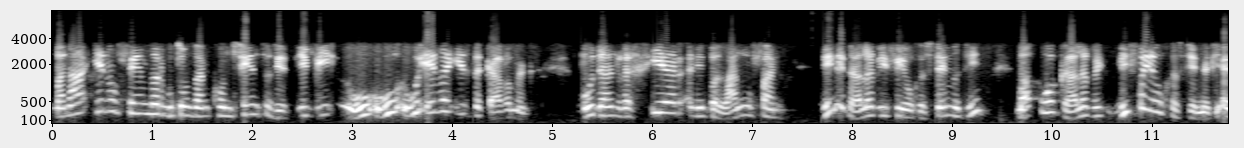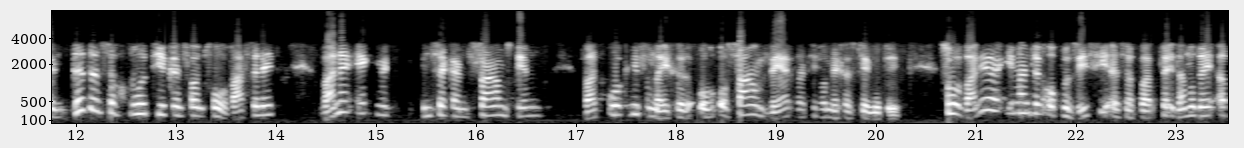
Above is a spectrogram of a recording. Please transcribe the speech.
Maar na 1 November moet ons dan konsensus hê. Whoever is the government moet dan regeer in die belang van nie net hulle wie vir jou gestem het nie, maar ook hulle wie nie vir jou gestem het nie. En dit is 'n groot teken van volwassenheid wanneer ek met mense kan saamstem wat ook nie vir my of, of saamwerk wat nie vir my gestem het nie. So wanneer iemand in oppositie is 'n party, dan moet hy 'n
